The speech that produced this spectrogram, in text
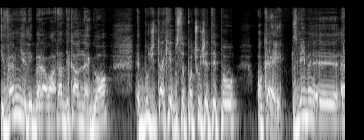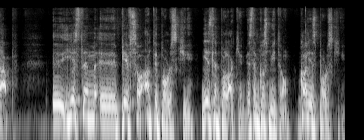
i we mnie liberała radykalnego budzi takie po prostu poczucie typu, okej, zmieńmy yy, rap. Y, Jestem y, piewcą antypolski. Nie jestem Polakiem, jestem kosmitą. Koniec Polski.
